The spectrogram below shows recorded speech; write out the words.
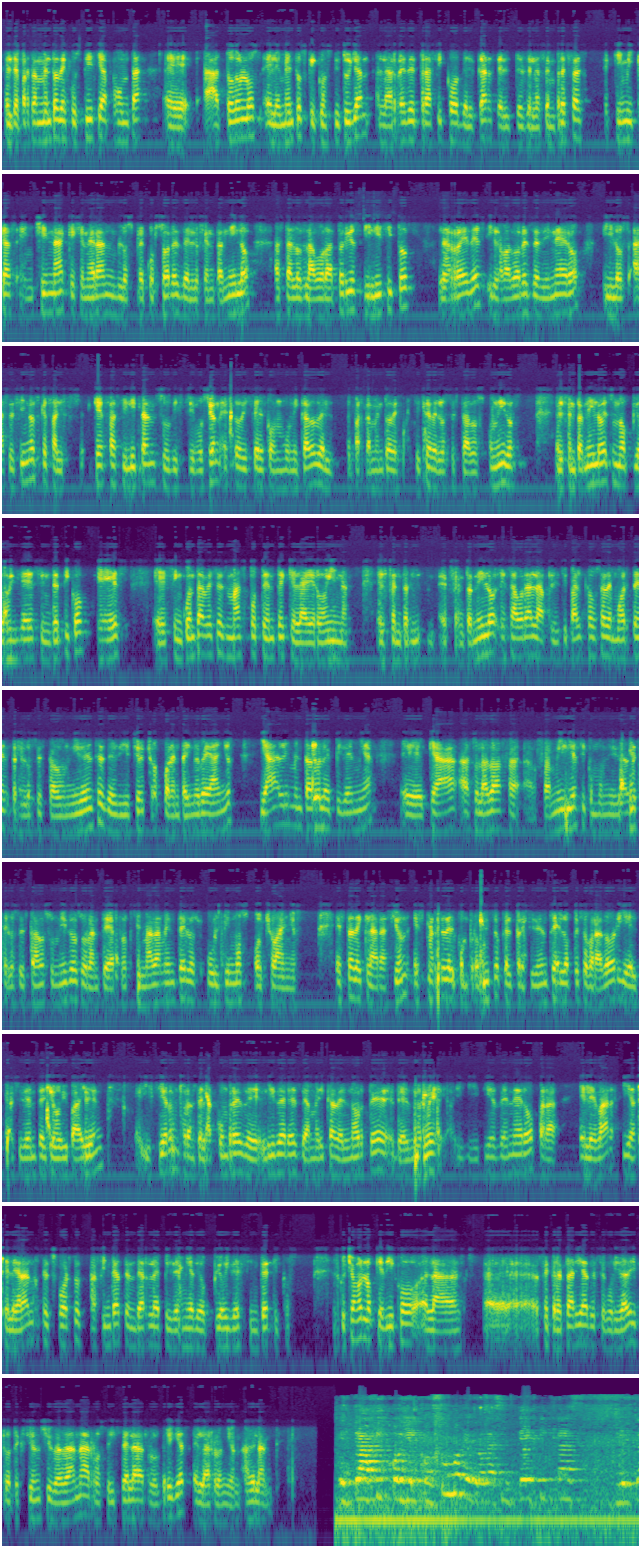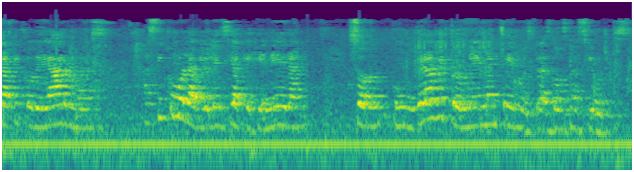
El Departamento de Justicia apunta eh, a todos los elementos que constituyan la red de tráfico del cártel, desde las empresas químicas en China que generan los precursores del fentanilo hasta los laboratorios ilícitos, las redes y lavadores de dinero y los asesinos que, que facilitan su distribución. Esto dice el comunicado del Departamento de Justicia de los Estados Unidos. El fentanilo es un opioide sintético que es 50 eh, veces más potente que la heroína. El fentanilo es ahora la principal causa de muerte entre los estadounidenses de 18 a 49 años y ha alimentado la epidemia eh, que ha asolado a, familias y comunidades de los Estados Unidos durante aproximadamente los últimos ocho años. Esta declaración es parte del compromiso que el presidente López Obrador y el presidente Joe Biden hicieron durante la cumbre de líderes de América del Norte del 9 y 10 de enero para elevar y acelerar los esfuerzos a fin de atender la epidemia de opioides sintéticos. Escuchamos lo que dijo la eh, secretaria de Seguridad y Protección Ciudadana, Rosicela Rodríguez, en la reunión. Adelante. El tráfico y el consumo de drogas sintéticas y el tráfico de armas, así como la violencia que generan, son un grave problema entre nuestras dos naciones.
